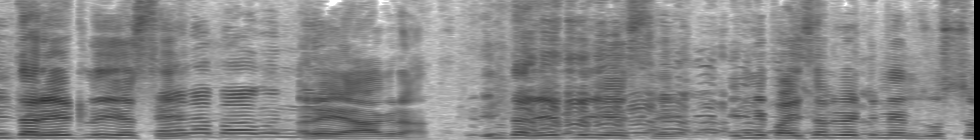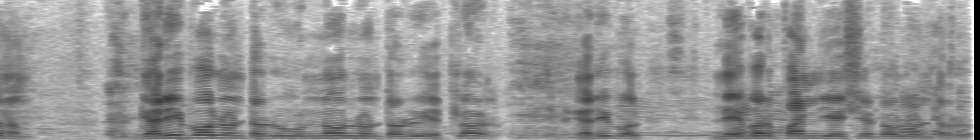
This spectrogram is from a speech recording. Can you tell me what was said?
ఇంత రేట్లు చేస్తే అరే ఆగ్రా ఇంత రేట్లు చేస్తే ఇన్ని పైసలు పెట్టి మేము చూస్తున్నాం. గరీబోళ్ళు ఉంటారు ఉన్నోళ్ళు ఉంటారు ఎట్లా గరీబోళ్ళు. లేబర్ పని చేసేటోళ్ళు ఉంటారు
